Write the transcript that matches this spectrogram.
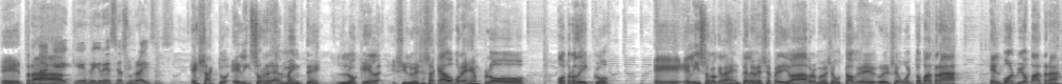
eh, trap. Ah, que, que regrese a sus raíces. Exacto. Él hizo realmente lo que si le hubiese sacado, por ejemplo, otro disco, eh, él hizo lo que la gente le hubiese pedido. Ah, pero me hubiese gustado que hubiese vuelto para atrás. Él volvió para atrás.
